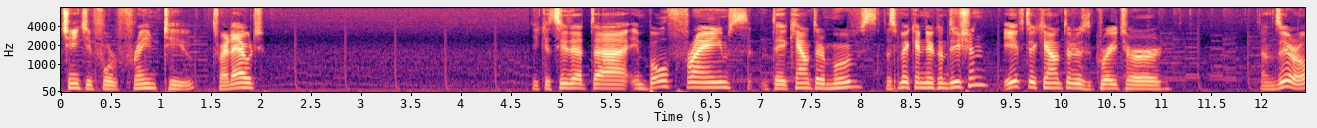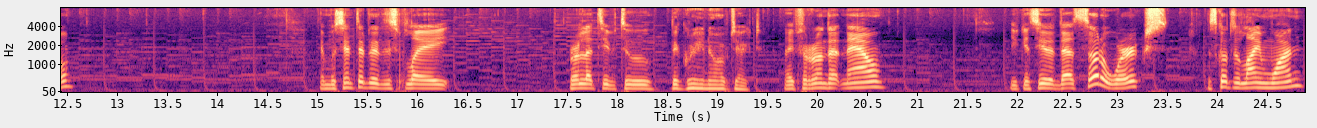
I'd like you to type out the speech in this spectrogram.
change it for frame 2 try it out you can see that uh, in both frames the counter moves. Let's make a new condition. If the counter is greater than 0 then we center the display relative to the green object. Now if you run that now you can see that that sort of works. Let's go to line 1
